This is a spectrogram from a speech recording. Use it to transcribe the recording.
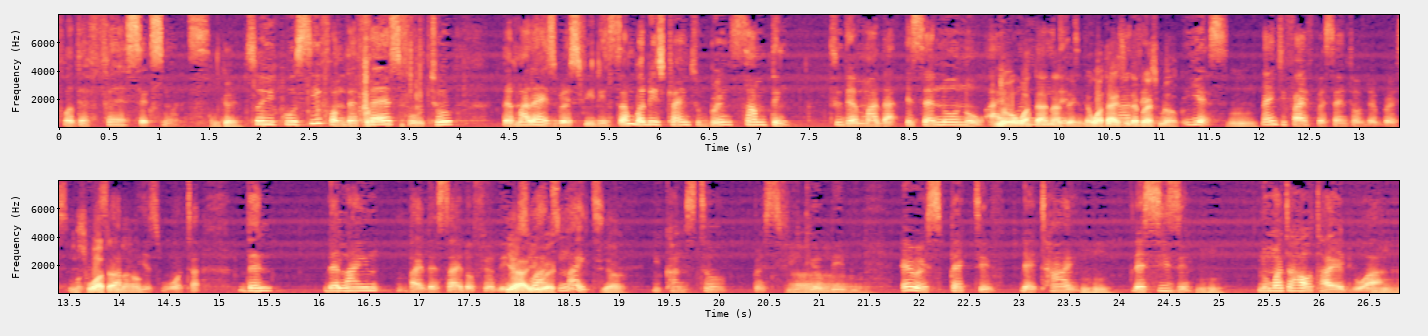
for the first six months. Okay. So you could see from the first photo, the mother is breastfeeding. Somebody is trying to bring something to the mother. It's a no, no. I No water, nothing. it. The water is in the breast milk. Yes, hmm. ninety-five percent of the breast milk. water is now. Yes, water. Then the line by the side of your baby. Yeah, so you at were- night, yeah. you can still breastfeed your ah. baby, irrespective the time, Mm-hmm. the season. Mm-hmm. No matter how tired you are, mm-hmm.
